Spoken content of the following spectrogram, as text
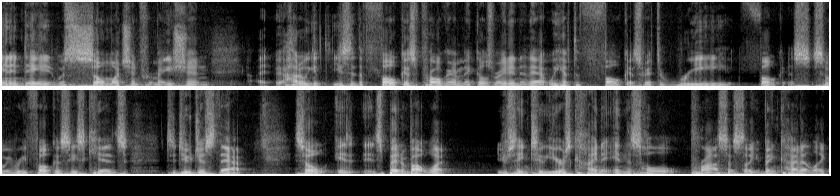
inundated with so much information. Uh, how do we get you said the focus program that goes right into that? We have to focus. We have to refocus. So we refocus these kids to do just that. So it, it's been about what? You're saying two years kind of in this whole process though. You've been kind of like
